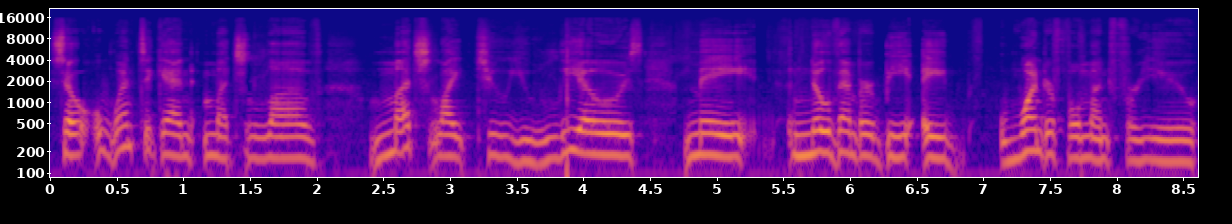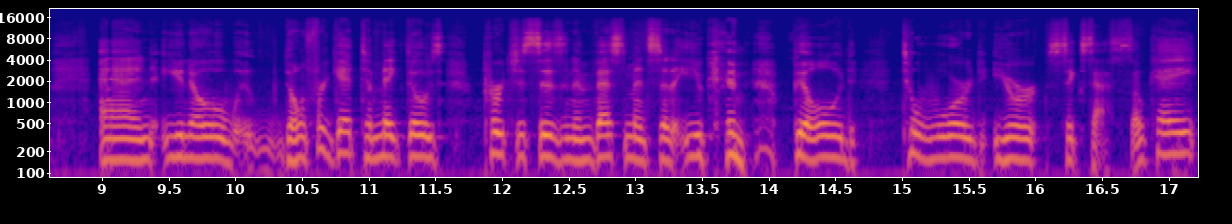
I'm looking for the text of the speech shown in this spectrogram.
So once again, much love, much light to you, Leos. May November be a wonderful month for you. And, you know, don't forget to make those purchases and investments so that you can build toward your success. Okay.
